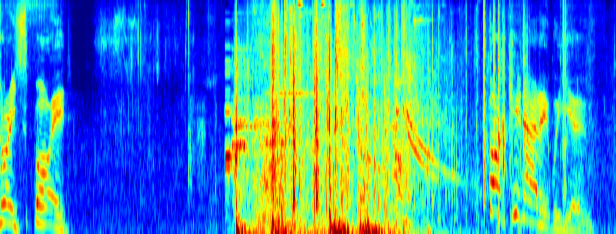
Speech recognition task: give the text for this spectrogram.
X-ray spotted. Fucking at it with you. You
